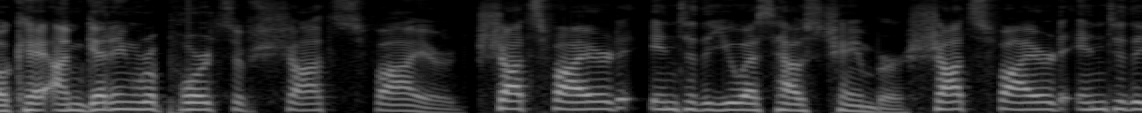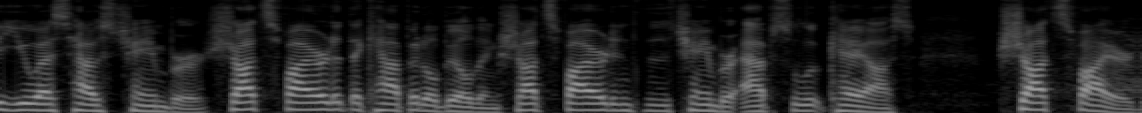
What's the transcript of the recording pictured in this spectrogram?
Okay, I'm getting reports of shots fired. Shots fired into the U.S. House chamber. Shots fired into the U.S. House chamber. Shots fired at the Capitol building. Shots fired into the chamber. Absolute chaos. Shots fired.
